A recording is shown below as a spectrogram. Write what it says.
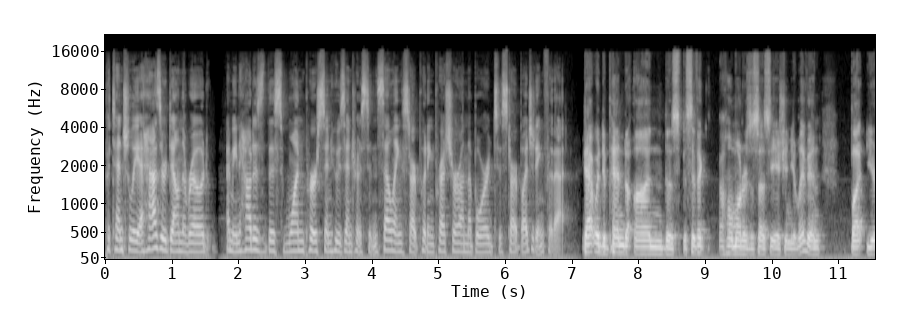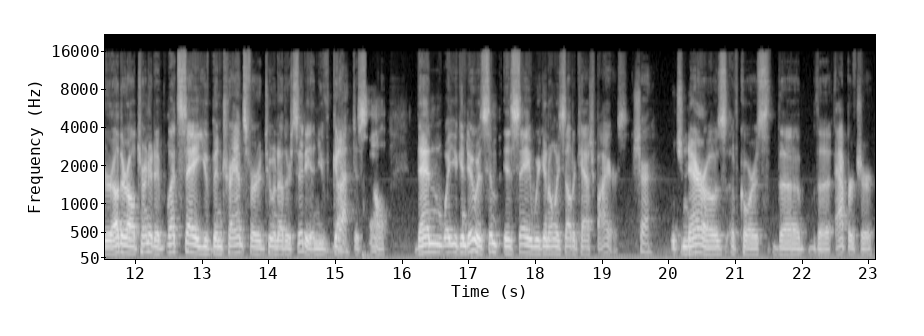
potentially a hazard down the road." I mean, how does this one person who's interested in selling start putting pressure on the board to start budgeting for that? That would depend on the specific homeowners association you live in. But your other alternative, let's say you've been transferred to another city and you've got yeah. to sell, then what you can do is is say we can only sell to cash buyers. Sure. Which narrows, of course, the the aperture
